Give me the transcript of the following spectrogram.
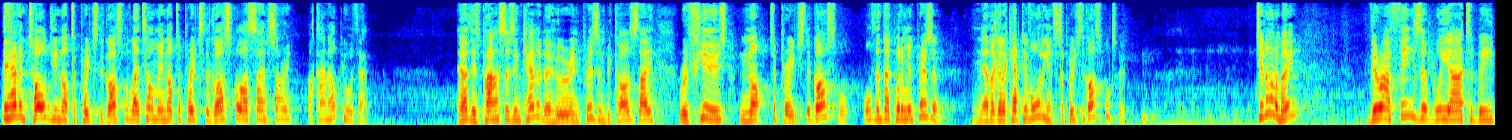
They haven't told you not to preach the gospel. They tell me not to preach the gospel. I say, I'm sorry, I can't help you with that. You know, there's pastors in Canada who are in prison because they refuse not to preach the gospel. Well, then they put them in prison. Now they've got a captive audience to preach the gospel to. Do you know what I mean? There are things that we are to be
